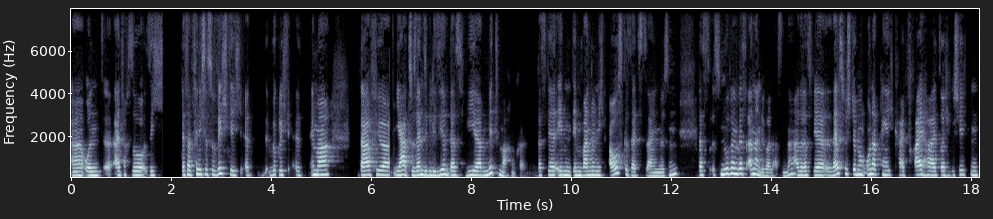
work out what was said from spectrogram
äh, und äh, einfach so sich deshalb finde ich es so wichtig, äh, wirklich äh, immer dafür, ja, zu sensibilisieren, dass wir mitmachen können, dass wir eben dem Wandel nicht ausgesetzt sein müssen. Das ist nur, wenn wir es anderen überlassen. Ne? Also, dass wir Selbstbestimmung, Unabhängigkeit, Freiheit, solche Geschichten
